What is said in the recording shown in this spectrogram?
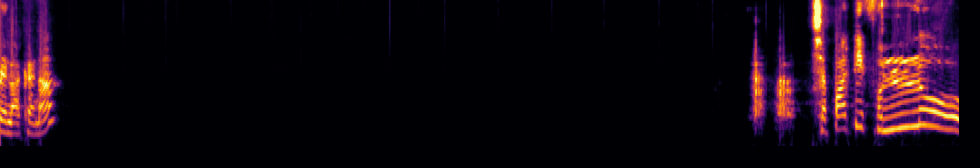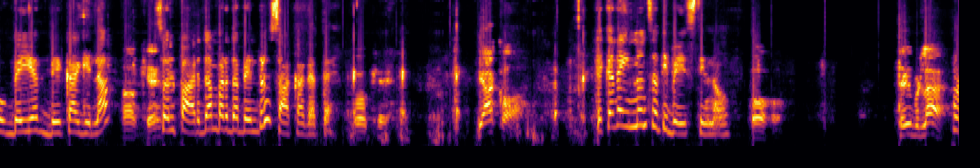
ಮೇಲೆ ಹಾಕೋಣ. ಚಪಾತಿ ಫುಲ್ಲು ಬೇಯದ್ ಬೇಕಾಗಿಲ್ಲ. ಸ್ವಲ್ಪ ಅರ್ಧಂಬರ್ಧ ಬೆಂದ್ರು ಸಾಕಾಗತ್ತೆ. ಯಾಕೋ? ಯಾಕಂದ್ರೆ ಇನ್ನೊಂದ್ಸತಿ ಬೇಯಿಸ್ತೀವಿ ನಾವು. ಹಾ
